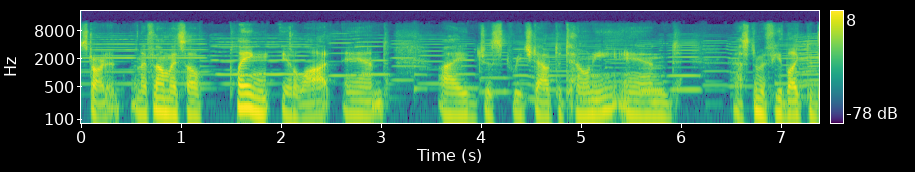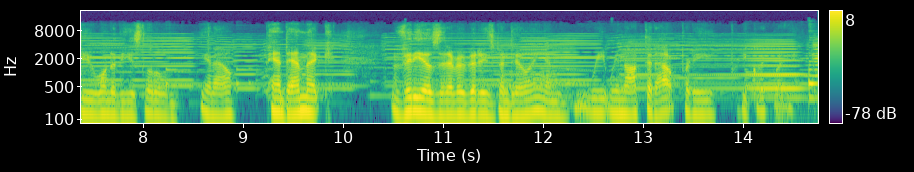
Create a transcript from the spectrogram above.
started, and I found myself playing it a lot. And I just reached out to Tony and asked him if he'd like to do one of these little, you know, pandemic videos that everybody's been doing, and we we knocked it out pretty pretty quickly.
